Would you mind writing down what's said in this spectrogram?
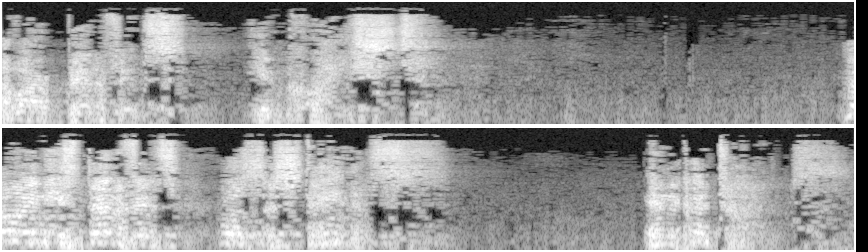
of our benefits in Christ. Knowing these benefits will sustain us in the good times,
